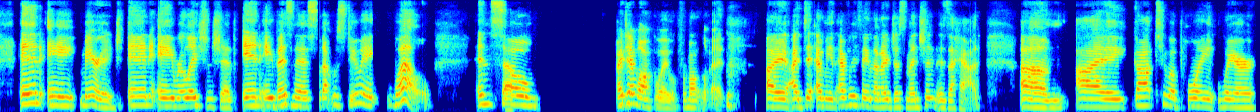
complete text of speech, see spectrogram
in a marriage, in a relationship, in a business that was doing well. And so I did walk away from all of it. I I did I mean everything that I just mentioned is a had um i got to a point where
